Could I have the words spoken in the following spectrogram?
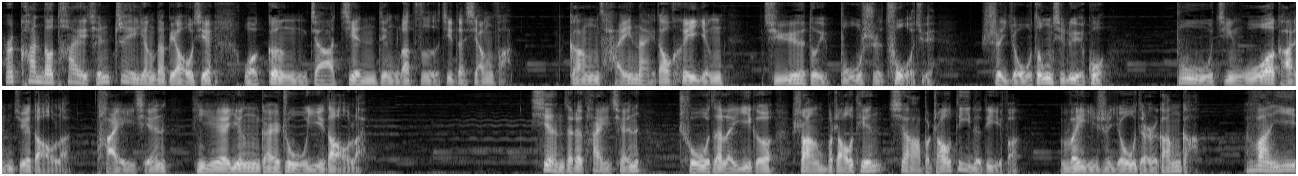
而看到太前这样的表现，我更加坚定了自己的想法：刚才那道黑影绝对不是错觉，是有东西掠过。不仅我感觉到了，太前也应该注意到了。现在的太前处在了一个上不着天、下不着地的地方，位置有点尴尬。万一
